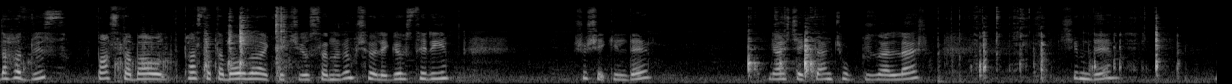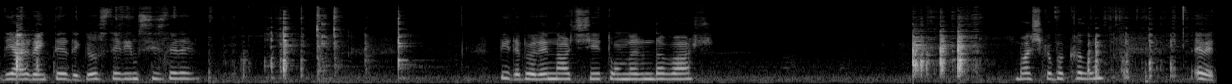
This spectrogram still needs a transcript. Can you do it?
daha düz pasta tabağı, pasta tabağı olarak geçiyor sanırım. Şöyle göstereyim. Şu şekilde. Gerçekten çok güzeller. Şimdi diğer renkleri de göstereyim sizlere. Bir de böyle nar çiçeği tonlarında var. Başka bakalım. Evet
